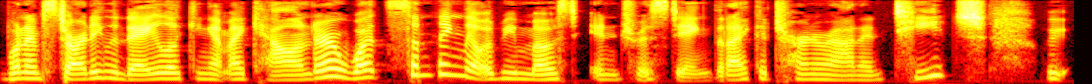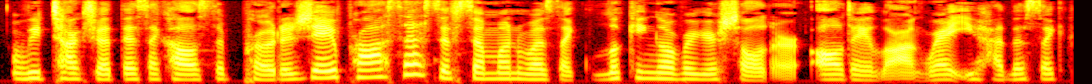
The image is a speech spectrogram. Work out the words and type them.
when I'm starting the day looking at my calendar, what's something that would be most interesting that I could turn around and teach? We, we talked about this. I call this the protege process. If someone was like looking over your shoulder all day long, right? You had this like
